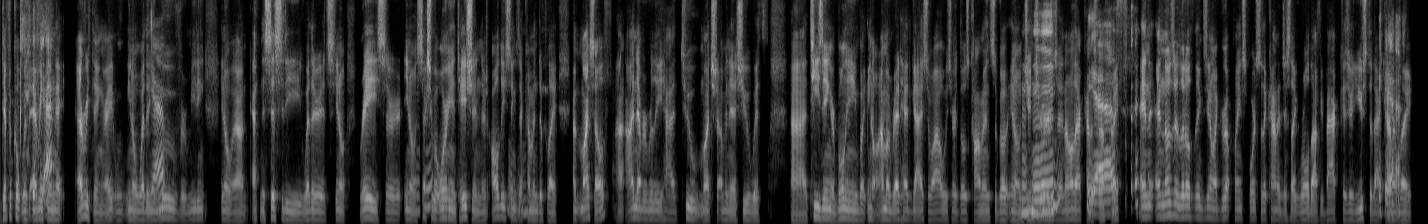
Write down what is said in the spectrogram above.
difficult with everything yeah. that everything, right? You know, whether yeah. you move or meeting, you know, um, ethnicity, whether it's, you know, race or, you know, mm-hmm. sexual orientation, there's all these things mm-hmm. that come into play. And myself, I, I never really had too much of an issue with uh, teasing or bullying, but you know, I'm a redhead guy, so I always heard those comments about you know mm-hmm. gingers and all that kind of yes. stuff, right? and and those are little things. You know, I grew up playing sports, so they kind of just like rolled off your back because you're used to that kind yeah. of like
